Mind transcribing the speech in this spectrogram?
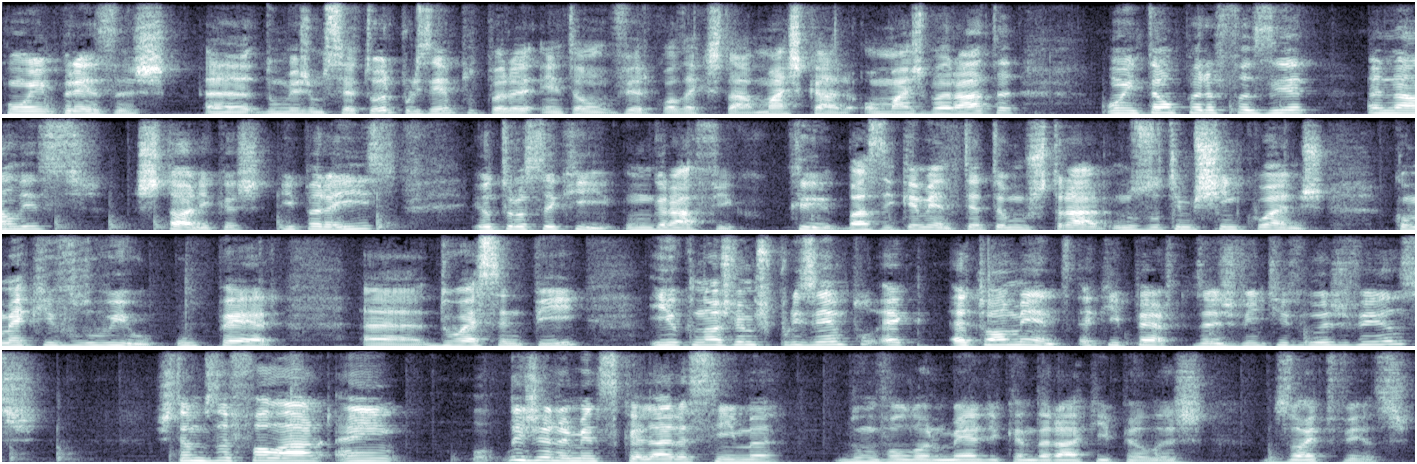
com empresas uh, do mesmo setor, por exemplo, para então ver qual é que está mais cara ou mais barata, ou então para fazer análises históricas. E para isso eu trouxe aqui um gráfico que basicamente tenta mostrar nos últimos 5 anos como é que evoluiu o PER uh, do S&P e o que nós vemos, por exemplo, é que atualmente aqui perto das 22 vezes estamos a falar em ligeiramente se calhar acima de um valor médio que andará aqui pelas 18 vezes.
